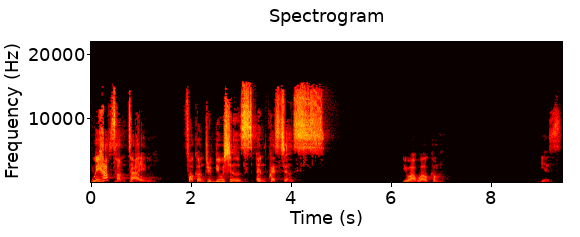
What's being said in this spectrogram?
we have some time for contributions and questions. You are welcome. Yes.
